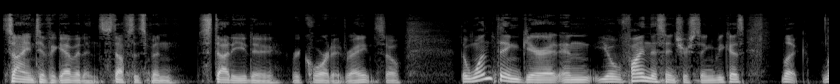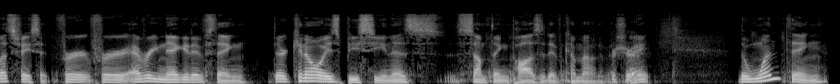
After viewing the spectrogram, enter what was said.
scientific evidence, stuff that's been studied or recorded, right? So the one thing, Garrett, and you'll find this interesting because look, let's face it, for for every negative thing, there can always be seen as something positive come out of it, for sure. right? The one thing,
